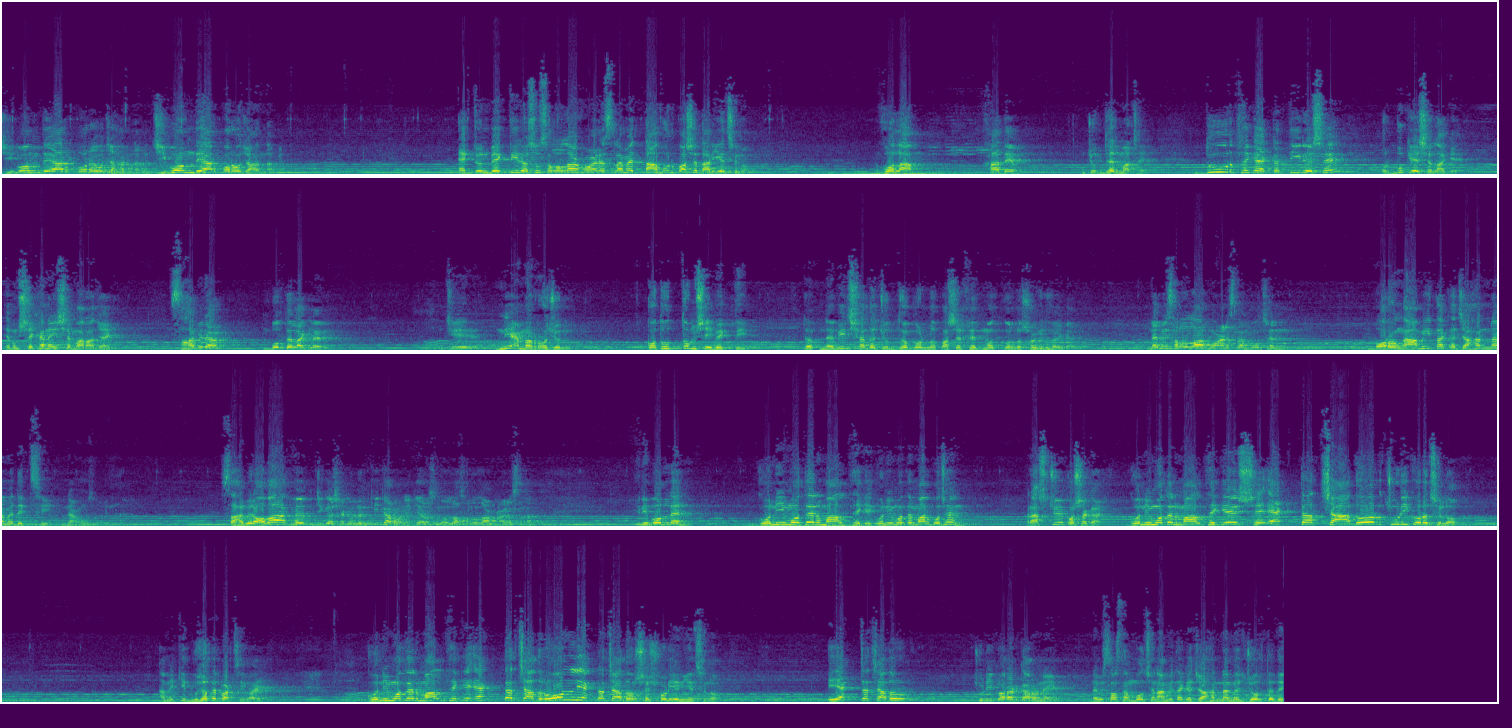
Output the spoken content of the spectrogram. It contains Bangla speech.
জীবন দেওয়ার পরেও জাহান নামে জীবন দেওয়ার পরেও জাহান নামে একজন ব্যক্তি রসুল সাল্লামের তাবুর পাশে দাঁড়িয়েছিল, গোলাম খাদেম, যুদ্ধের মাঠে। দূর থেকে একটা তীর এসে ওর বুকে এসে লাগে এবং সেখানেই সে মারা যায়। সাহাবিরা বলতে লাগলেন যে নি আমার রজন কত উত্তম সেই ব্যক্তি। নবীর সাথে যুদ্ধ করল, পাশে খেদমত করল, শহীদ হয়ে গেল। নবী সাল্লাম বলছেন বরং আমি তাকে জাহান নামে দেখছি। না সাহাবির অবাক হয়ে জিজ্ঞাসা করলেন, কি কারণে? তিনি বললেন, গনিমতের মাল থেকে গনিমতের মাল বোঝেন? রাষ্ট্রীয় কোষাগার। গনিমতের মাল থেকে সে একটা চাদর চুরি করেছিল। আমি কি বুঝাতে পারছি ভাই? গনিমতের মাল থেকে একটা চাদর অনলি একটা চাদর সে সরিয়ে নিয়েছিল। এই একটা চাদর চুরি করার কারণে নবী বলছেন, আমি তাকে জাহান্নামে জ্বলতে দেখি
